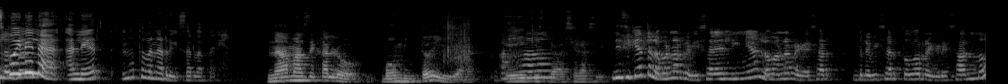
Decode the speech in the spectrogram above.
spoiler, alert, no te van a revisar la tarea. Nada más déjalo bonito y ya. X te va a hacer así. Ni siquiera te lo van a revisar en línea, lo van a regresar, revisar todo regresando.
